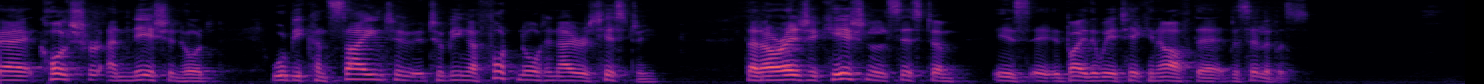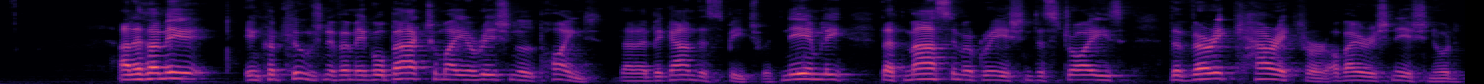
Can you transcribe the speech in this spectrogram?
uh, culture and nationhood would be consigned to, to being a footnote in Irish history, that our educational system is, uh, by the way, taking off the, the syllabus. And if I may, in conclusion, if I may go back to my original point that I began this speech with, namely that mass immigration destroys the very character of Irish nationhood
